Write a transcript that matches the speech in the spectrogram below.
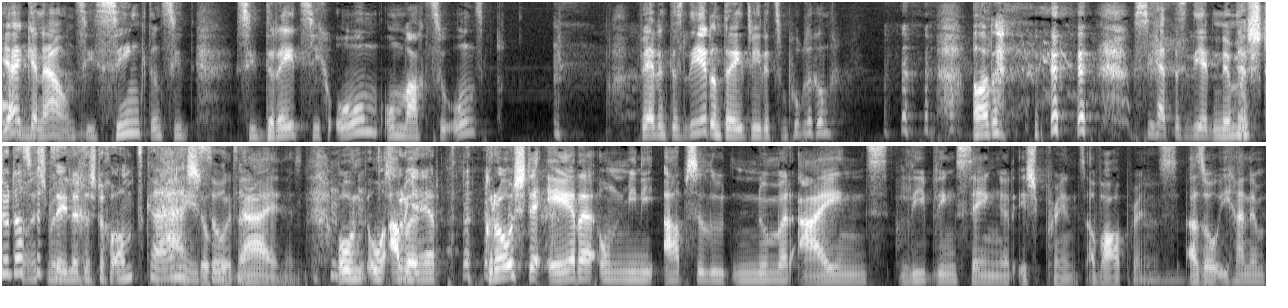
Ja, genau. Und sie singt und sie, sie dreht sich um und macht zu uns während das Lied und dreht wieder zum Publikum. Oder? sie hat das Lied nicht mehr. Darfst du das erzählen? Das ist doch Amtsgeheimnis. Nein, gut. Nein. Und, und, aber größte Ehre und meine absolut Nummer eins Lieblingssänger ist Prince, war Prince. Mhm. Also ich habe ihn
